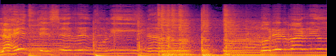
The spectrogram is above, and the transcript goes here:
La gente se remolina por el barrio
